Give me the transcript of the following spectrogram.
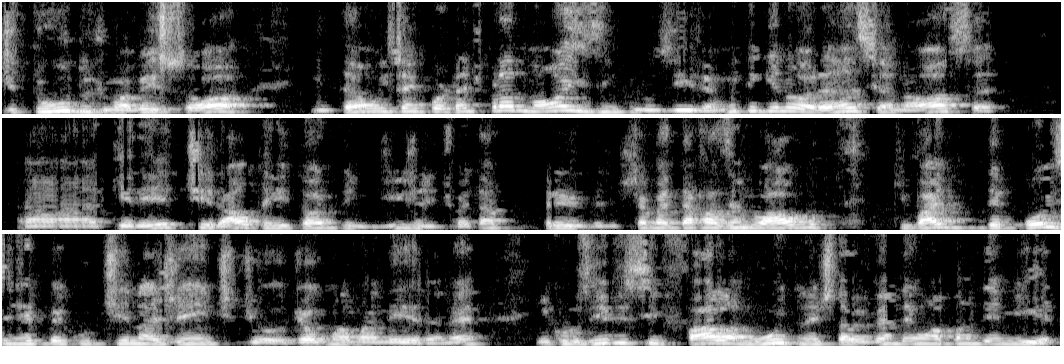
de tudo de uma vez só. Então, isso é importante para nós, inclusive. É muita ignorância nossa a querer tirar o território do indígena. A gente vai tá estar tá fazendo algo que vai depois repercutir na gente de, de alguma maneira, né? Inclusive, se fala muito, né, a gente está vivendo aí uma pandemia.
